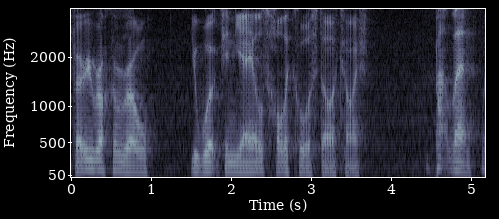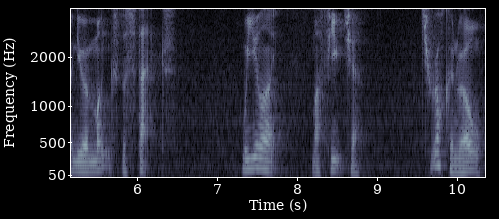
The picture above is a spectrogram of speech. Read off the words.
very rock and roll, you worked in Yale's Holocaust archive. Back then, when you were amongst the stacks, were you like, my future? It's rock and roll.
